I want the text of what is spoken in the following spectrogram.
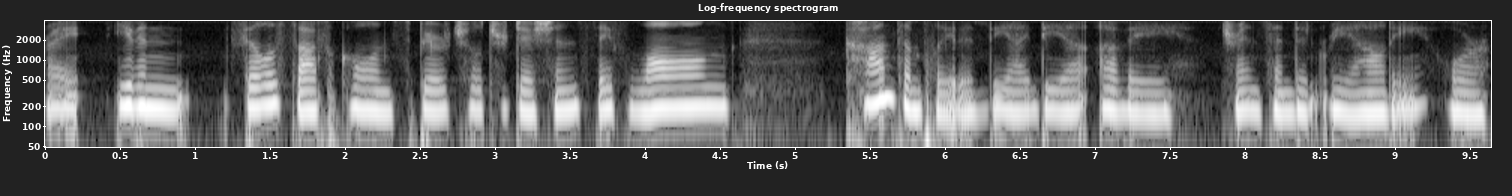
Right? Even philosophical and spiritual traditions, they've long contemplated the idea of a transcendent reality or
